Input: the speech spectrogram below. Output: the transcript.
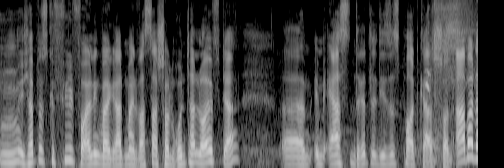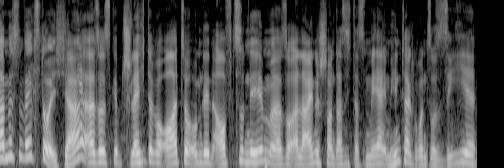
Mhm, Ich habe das Gefühl, vor allen Dingen, weil gerade mein Wasser schon runterläuft, ja. Ähm, Im ersten Drittel dieses Podcasts schon. Aber da müssen wir jetzt durch, ja. Also es gibt schlechtere Orte, um den aufzunehmen. Also alleine schon, dass ich das Meer im Hintergrund so sehe,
